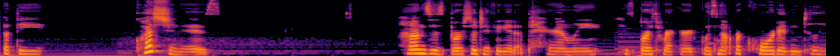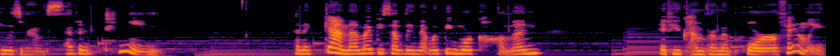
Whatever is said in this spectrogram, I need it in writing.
But the question is Hans's birth certificate apparently, his birth record, was not recorded until he was around 17. And again, that might be something that would be more common if you come from a poorer family.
